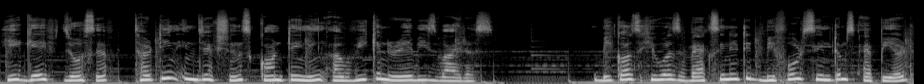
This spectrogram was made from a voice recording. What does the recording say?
he gave Joseph 13 injections containing a weakened rabies virus. Because he was vaccinated before symptoms appeared,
